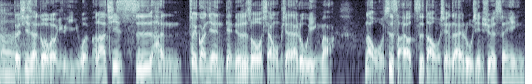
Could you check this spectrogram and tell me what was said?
嗯、对，其实很多人会有一个疑问嘛。那其实很最关键的点就是说，像我们现在在录音嘛。那我至少要知道我现在录进去的声音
